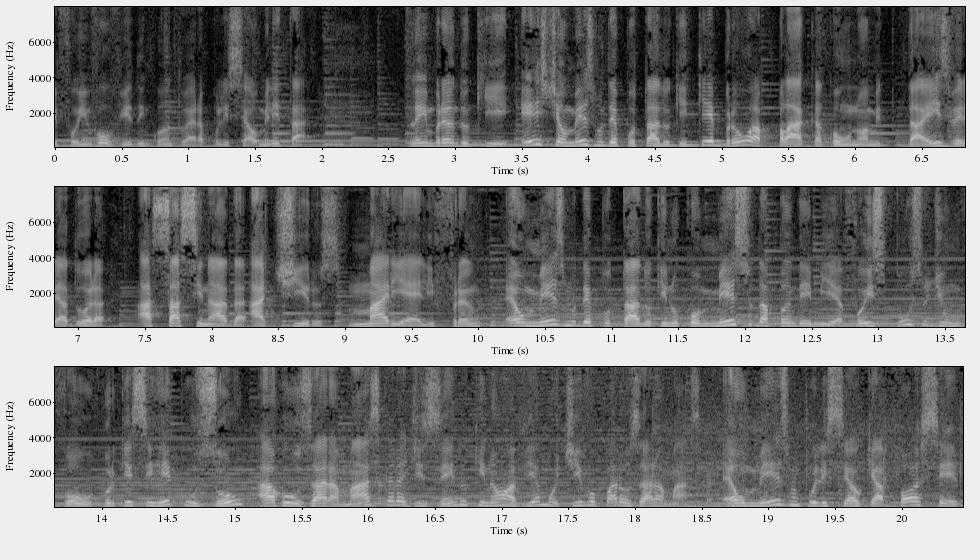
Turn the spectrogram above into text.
ele foi envolvido enquanto era policial militar. Lembrando que este é o mesmo deputado que quebrou a placa com o nome da ex-vereadora assassinada a tiros, Marielle Franco. É o mesmo deputado que no começo da pandemia foi expulso de um voo porque se recusou a usar a máscara, dizendo que não havia motivo para usar a máscara. É o mesmo policial que, após ser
